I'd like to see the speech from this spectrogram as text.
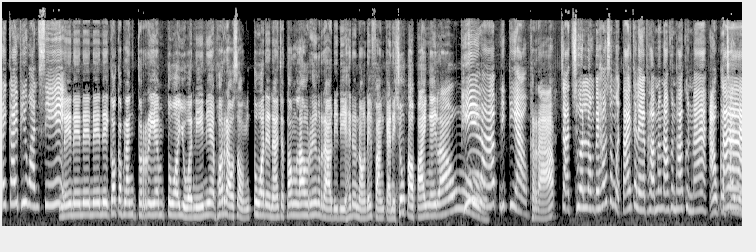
ใกล้ๆพี่วันสิเน่เน่เน่เน่เน่ก็กำลังเตรียมตัวอยู่วันนี้เนี่ย เพราะเราสองตัวเนี่ยนะ จะต้องเล่าเรื่องราวดีๆ ให้น้องๆได้ฟังกันในช่วงต่อไปไงเล่าพี่รับนิดเดียวครับ จะชวนลงไปห้องสมุดใต้ทะเลพร้อมน้องๆคุณพ่อคุณแม่เอาก็ใช่ไง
